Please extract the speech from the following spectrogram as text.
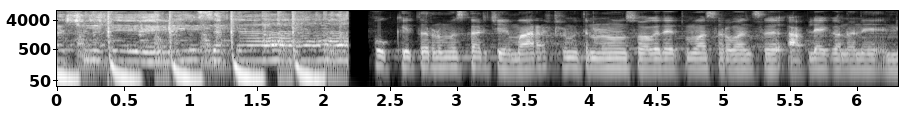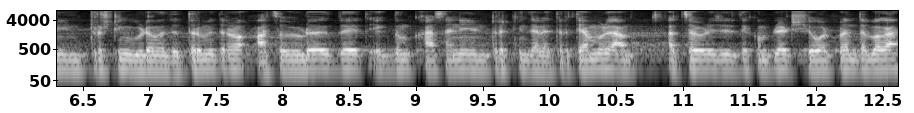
अशी गेली सका। ओके तर नमस्कार जय महाराष्ट्र मित्रांनो. स्वागत आहे तुम्हाला सर्वांचं आपल्या एका आणि इंटरेस्टिंग व्हिडिओमध्ये तर मित्रांनो आजचा व्हिडिओ एकदम- एकदम खास आणि इंटरेस्टिंग झाला आहे तर त्यामुळे आम आजचा व्हिडिओ जे ते कंप्लीट शेवटपर्यंत बघा.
